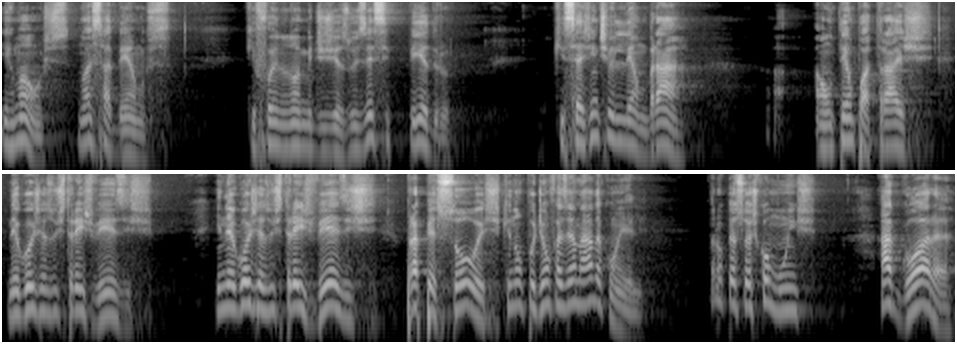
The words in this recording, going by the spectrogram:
Irmãos, nós sabemos que foi no nome de Jesus esse Pedro que se a gente lembrar há um tempo atrás negou Jesus três vezes e negou Jesus três vezes para pessoas que não podiam fazer nada com ele. Eram pessoas comuns. Agora,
